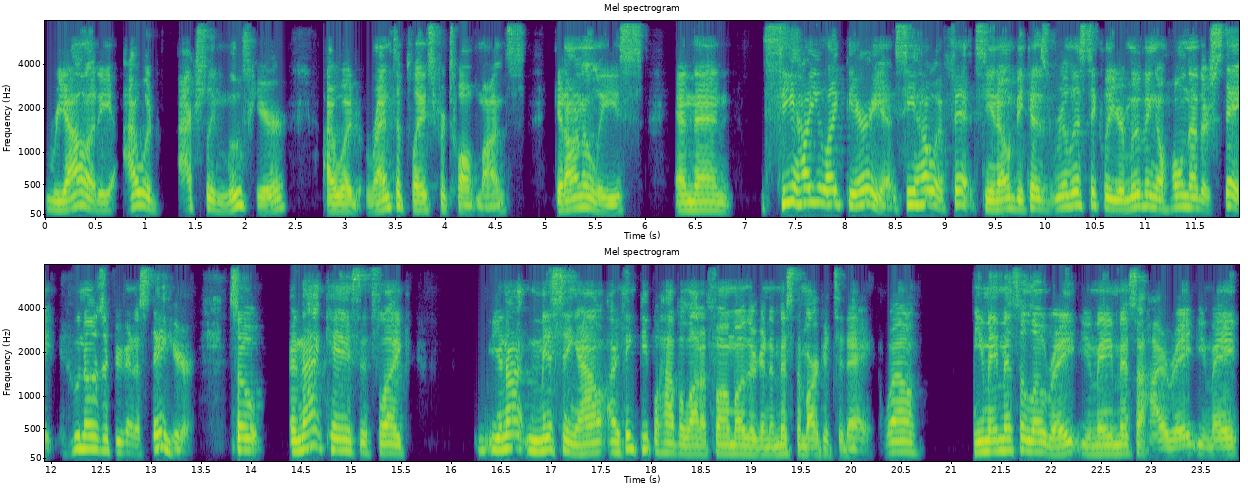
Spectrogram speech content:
reality, I would actually move here. I would rent a place for 12 months, get on a lease, and then see how you like the area, see how it fits, you know, because realistically, you're moving a whole nother state. Who knows if you're going to stay here? So in that case, it's like, you're not missing out. I think people have a lot of FOMO. They're going to miss the market today. Well, you may miss a low rate, you may miss a high rate, you may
